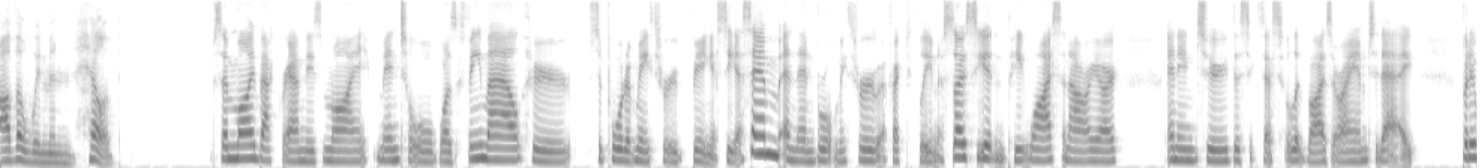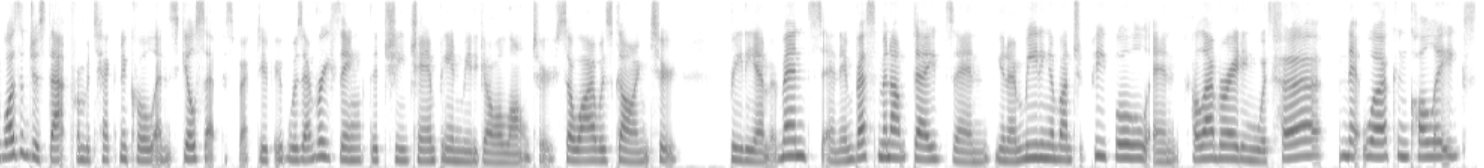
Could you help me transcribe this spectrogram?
other women help? So my background is my mentor was a female who supported me through being a CSM and then brought me through effectively an associate and PY scenario and into the successful advisor I am today. But it wasn't just that from a technical and skill set perspective, it was everything that she championed me to go along to. So I was going to BDM events and investment updates and, you know, meeting a bunch of people and collaborating with her network and colleagues.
